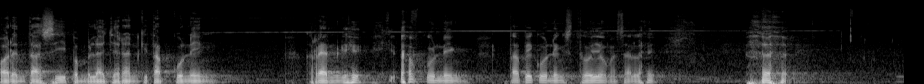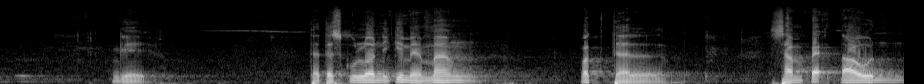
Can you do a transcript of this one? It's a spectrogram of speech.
orientasi pembelajaran kitab kuning keren gitu. Kitab kuning. Tapi kuning sedoyo masalah nggih. Dados kula niki memang wekdal sampai tahun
